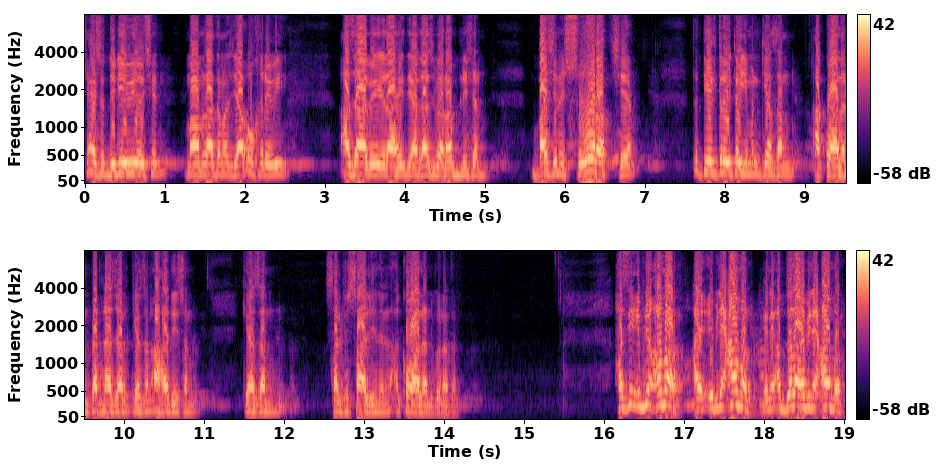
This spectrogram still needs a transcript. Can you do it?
چاہے سہ دنیاوی ٲسِن معاملات من یا اخروی، عذاب الہی یا غزب رب نشن بچن صورت چھ تو تیل ترو تو یمن کینسن أقوالن پہ نظر کینسن احادیثن کینسن سلف صالحین أقوالن کو نظر حضرت ابن عمر ابن عمر یعنی عبداللہ ابن عمر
